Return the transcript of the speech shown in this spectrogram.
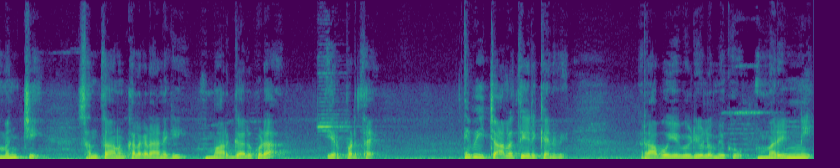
మంచి సంతానం కలగడానికి మార్గాలు కూడా ఏర్పడతాయి. ఇవి చాలా తేలికైనవి. రాబోయే వీడియోలో మీకు మరిన్ని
